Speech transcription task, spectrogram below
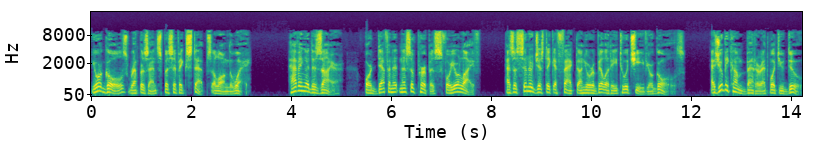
Your goals represent specific steps along the way. Having a desire, or definiteness of purpose for your life, has a synergistic effect on your ability to achieve your goals. As you become better at what you do,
